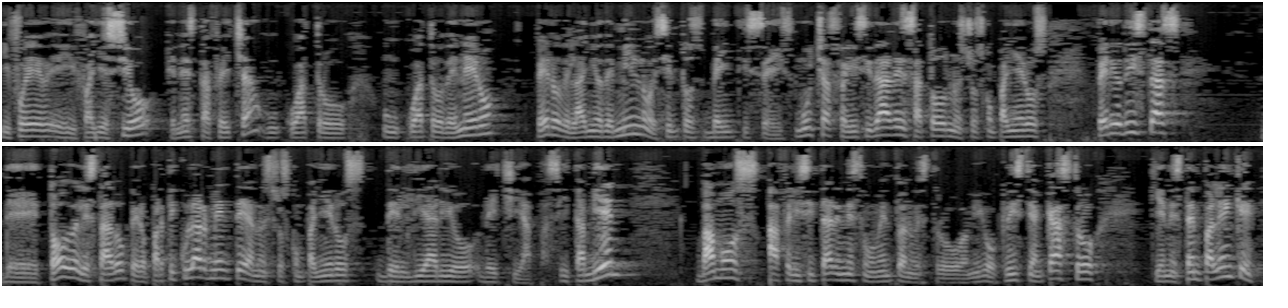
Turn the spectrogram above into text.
y fue y falleció en esta fecha, un 4, un 4 de enero, pero del año de 1926. Muchas felicidades a todos nuestros compañeros periodistas de todo el estado, pero particularmente a nuestros compañeros del diario de Chiapas. Y también vamos a felicitar en este momento a nuestro amigo Cristian Castro, quien está en Palenque.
